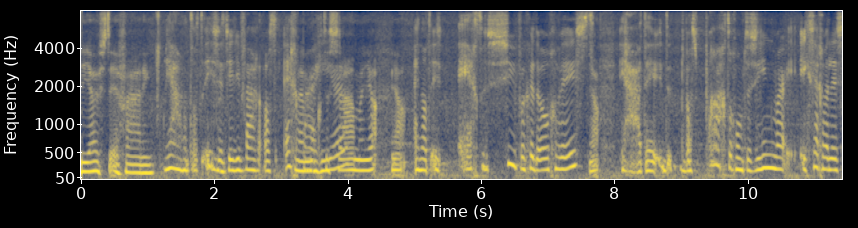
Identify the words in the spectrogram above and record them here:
de juiste ervaring. Ja, want dat is het. Jullie waren als echtpaar mochten hier. samen, ja, ja. En dat is echt een super cadeau geweest. Ja. Ja, het, he- het was prachtig om te zien. Maar ik zeg wel eens,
